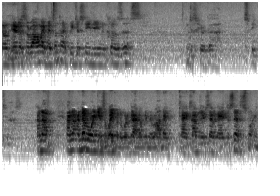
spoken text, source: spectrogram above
don't hear this the wrong way, but sometimes we just need to even close this and just hear God speak to us. I'm not, I'm not, I never want to get away from the Word of God, don't get me wrong, that kind of contradicts everything I just said this morning.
